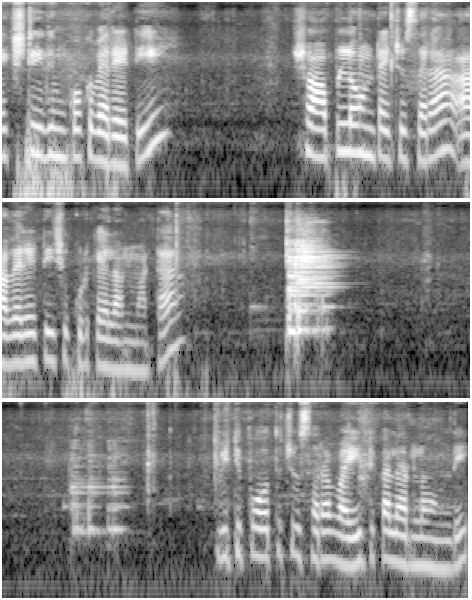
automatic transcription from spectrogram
నెక్స్ట్ ఇది ఇంకొక వెరైటీ షాపుల్లో ఉంటాయి చూసారా ఆ వెరైటీ చిక్కుడుకాయలు అనమాట వీటి పోత చూసారా? వైట్ కలర్లో ఉంది.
